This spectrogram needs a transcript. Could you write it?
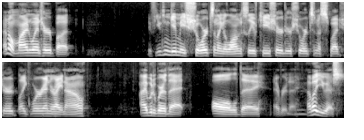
I don't mind winter, but if you can give me shorts and like a long sleeve t shirt or shorts and a sweatshirt like we're in right now, I would wear that all day, every day. How about you guys?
